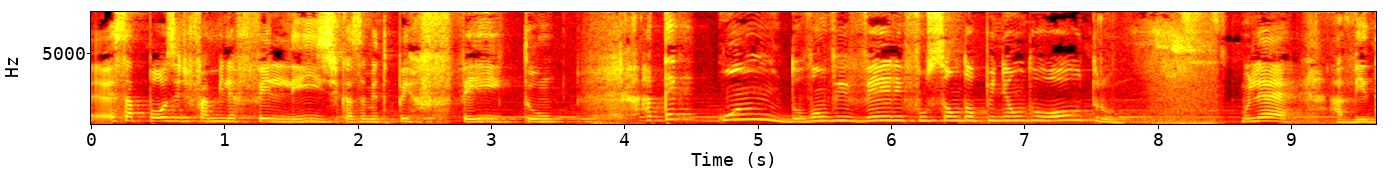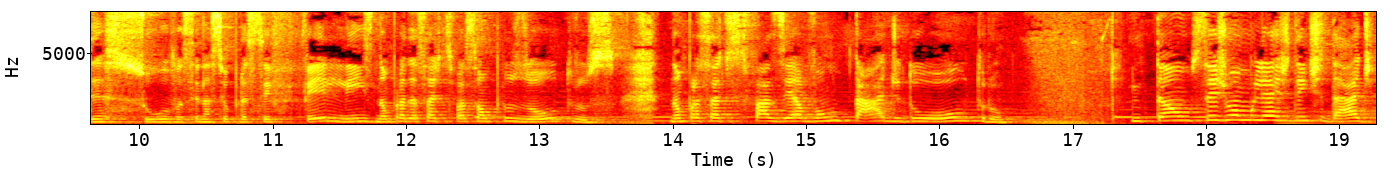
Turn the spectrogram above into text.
essa pose de família feliz, de casamento perfeito? Até quando vão viver em função da opinião do outro? Mulher, a vida é sua, você nasceu para ser feliz, não para dar satisfação para os outros, não para satisfazer a vontade do outro. Então, seja uma mulher de identidade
